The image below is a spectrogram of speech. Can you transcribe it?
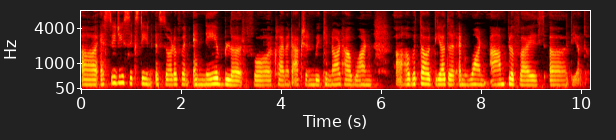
uh, SDG 16 is sort of an enabler for climate action. We cannot have one uh, without the other, and one amplifies uh, the other.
